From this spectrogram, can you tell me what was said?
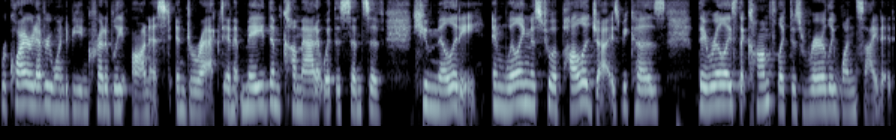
required everyone to be incredibly honest and direct, and it made them come at it with a sense of humility and willingness to apologize because they realized that conflict is rarely one sided.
